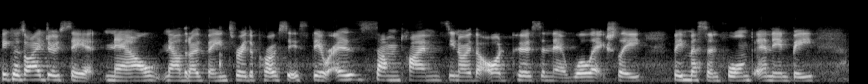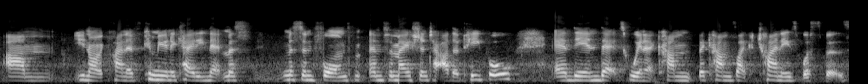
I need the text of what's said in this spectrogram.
because I do see it now, now that I've been through the process, there is sometimes, you know, the odd person that will actually be misinformed and then be, um, you know, kind of communicating that mis- misinformed information to other people, and then that's when it come becomes like Chinese whispers.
